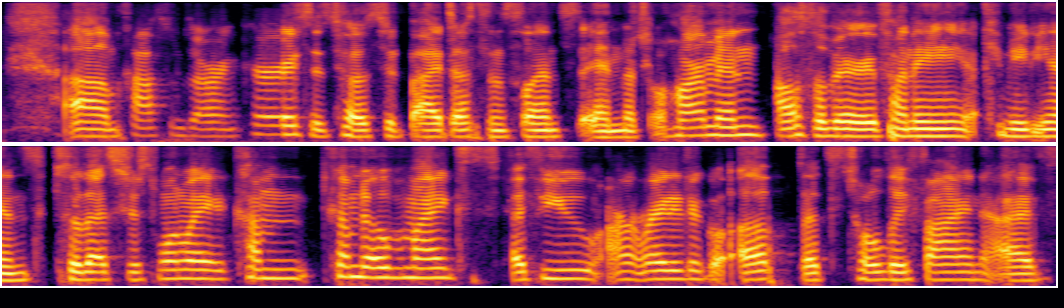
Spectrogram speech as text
um, costumes are encouraged. It's hosted by Dustin Slintz and Mitchell Harmon, also very funny comedians. So that's just one way to come come to open mics. If you aren't ready to go up, that's totally fine. I've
